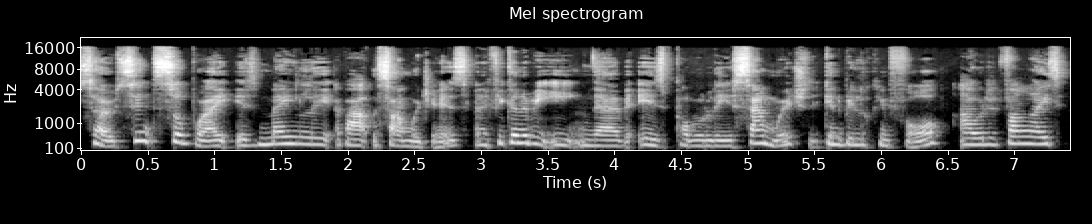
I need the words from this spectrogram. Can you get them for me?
So, since Subway is mainly about the sandwiches, and if you're going to be eating there, it is probably a sandwich that you're going to be looking for, I would advise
